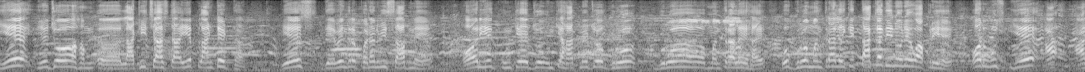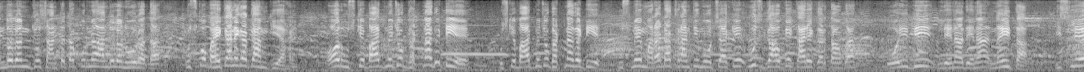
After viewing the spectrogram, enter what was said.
ये ये जो हम लाठीचार्ज था, ये प्लांटेड था। ये देवेंद्र फडणवीस साहब ने और ये उनके जो, उनके हाथ में जो गृह गृह मंत्रालय है, वो गृह मंत्रालय की ताकत इन्होंने वापरी है। और उस, ये आंदोलन, जो शांततापूर्ण आंदोलन हो रहा था, उसको बहकाने का काम किया है। और उसके बाद में जो घटना घटी है, उसके बाद में जो घटना घटी है, उसमें मराठा क्रांति मोर्चा के, उस गाँव के कार्यकर्ताओं का कोई भी लेना देना नहीं था। इसलिए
